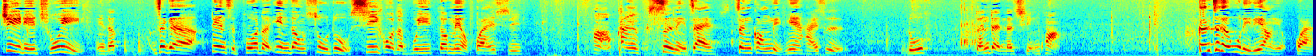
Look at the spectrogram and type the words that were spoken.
距离除以你的这个电磁波的运动速度 c 过的 v 都没有关系。啊，看是你在真空里面还是如等等的情况，跟这个物理量有关。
